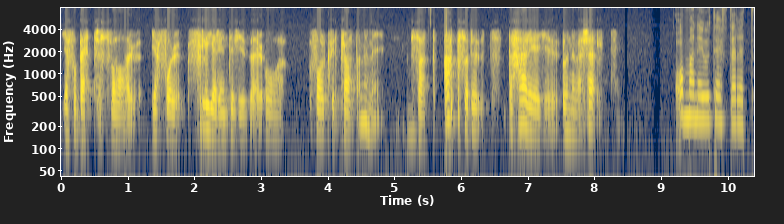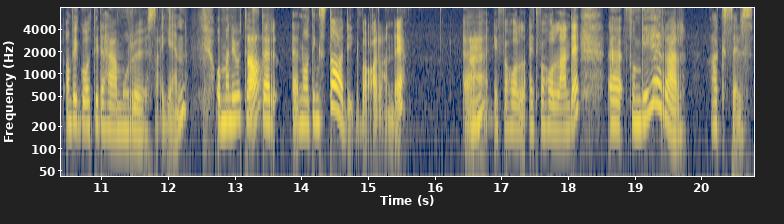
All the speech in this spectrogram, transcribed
Jag får bättre svar, jag får fler intervjuer och folk vill prata med mig. Så att absolut, det här är ju universellt. Om man är ute efter ett, om vi går till det här amorösa igen, om man är ute ja. efter Eh, någonting stadigvarande eh, mm. ett förhållande. Eh, fungerar Axels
